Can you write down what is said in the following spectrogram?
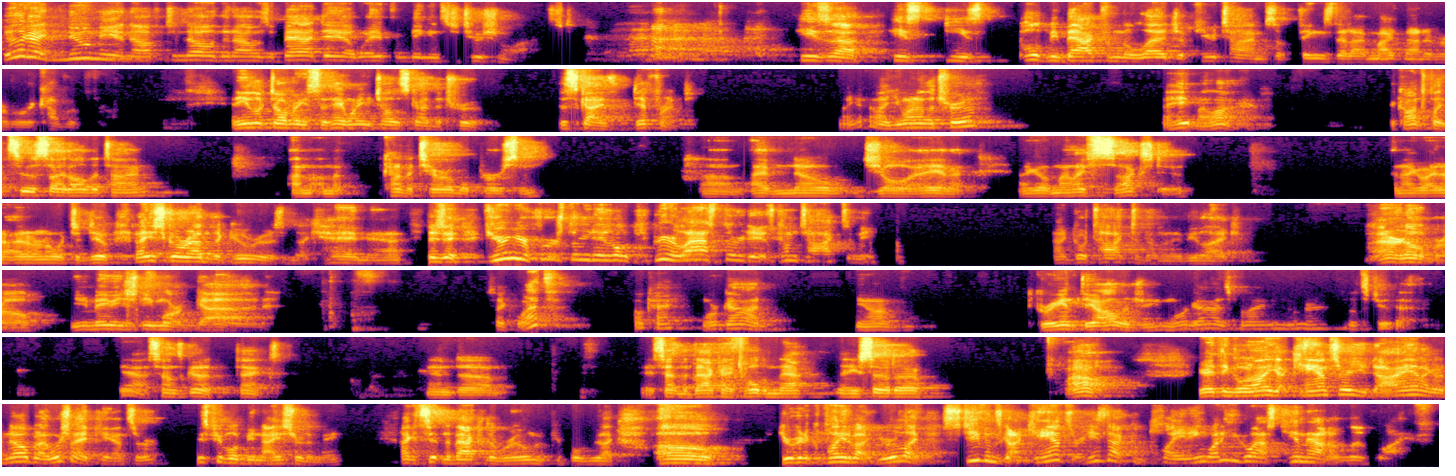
the other guy knew me enough to know that I was a bad day away from being institutionalized. He's uh, he's he's pulled me back from the ledge a few times of things that I might not have ever recovered from. And he looked over and he said, "Hey, why don't you tell this guy the truth?" This guy's different. I'm like, oh, you want to know the truth? I hate my life. I contemplate suicide all the time. I'm, I'm a kind of a terrible person. Um, I have no joy. And I, I, go, my life sucks, dude. And I go, I, don't know what to do. And I used to go around to the gurus and be like, hey, man, they say, if you're in your first 30 days if you're in your last 30 days, come talk to me. I'd go talk to them and they'd be like, I don't know, bro. You maybe just need more God. It's like, what? Okay, more God. You know, degree in theology, more God's fine. Let's do that. Yeah, sounds good. Thanks. And um, sat in the back. I told him that, and he said, uh, "Wow, you got anything going on? You got cancer? You dying?" I go, "No, but I wish I had cancer. These people would be nicer to me. I could sit in the back of the room, and people would be like, "Oh, you're going to complain about your life? Steven's got cancer. He's not complaining. Why don't you go ask him how to live life?"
